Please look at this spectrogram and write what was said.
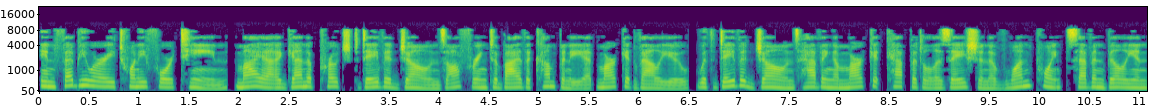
In February 2014, Myer again approached David Jones offering to buy the company at market value, with David Jones having a market capitalization of $1.7 billion.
